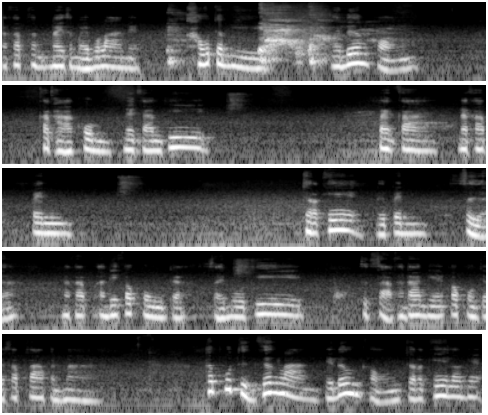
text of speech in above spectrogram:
นะครับ ในสมัยโบราณเนี่ย เขาจะมีในเรื่องของคาถาคมในการที่แปลงกายนะครับ เป็นจระเข้หรือเป็นเสือนะครับ อันนี้ก็คงจะสายมูที่ศึกษาทางด้านนี้ก็คงจะทราบๆกันมา ถ้าพูดถึงเครื่องรางในเรื่องของจระเข้แล้วเนี่ย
